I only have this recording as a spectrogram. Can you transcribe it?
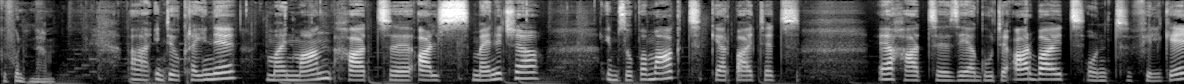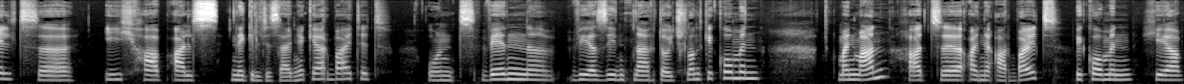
gefunden haben. Ah, in der Ukraine, mein Mann hat äh, als Manager im Supermarkt gearbeitet. Er hat sehr gute Arbeit und viel Geld. Ich habe als Nägeldesigner gearbeitet und wenn äh, wir sind nach Deutschland gekommen, mein Mann hat äh, eine Arbeit bekommen hier.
